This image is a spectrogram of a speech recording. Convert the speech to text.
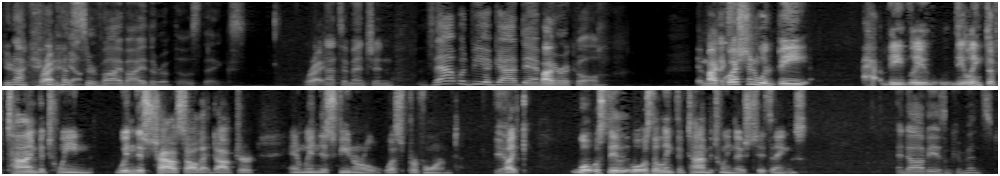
You're not Right, going to yeah. survive either of those things. Right. Not to mention, that would be a goddamn My- miracle. My Ex- question would be the, the the length of time between when this child saw that doctor and when this funeral was performed. Yeah. Like, what was the what was the length of time between those two things? And obviously, I'm convinced.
